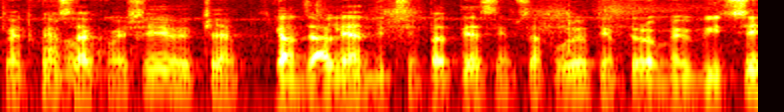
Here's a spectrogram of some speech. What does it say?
თქვენ თქვენ საქმეში, ჩემ ძალიან დიდ სიმპათიას იმსახურებთ, იმიტომ რომ მე ვიცი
